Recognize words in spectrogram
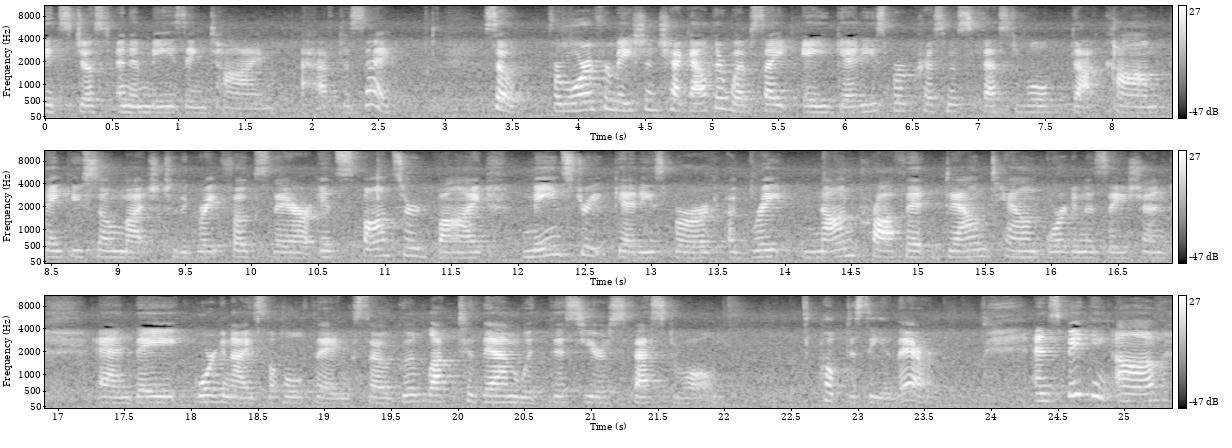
It's just an amazing time, I have to say. So for more information, check out their website, a. Thank you so much to the great folks there. It's sponsored by Main Street Gettysburg, a great nonprofit downtown organization, and they organize the whole thing. So good luck to them with this year's festival. Hope to see you there. And speaking of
